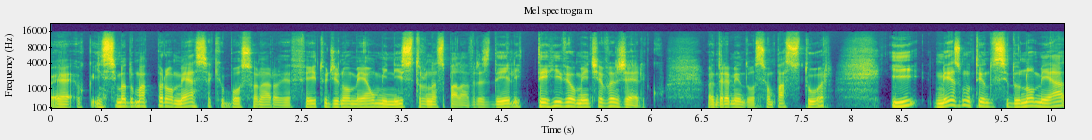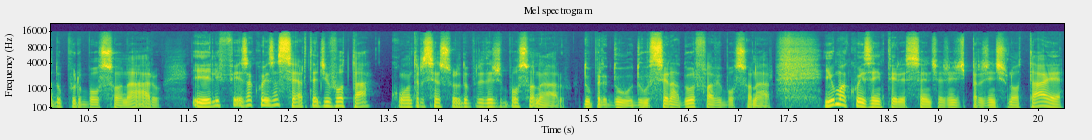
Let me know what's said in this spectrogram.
é, em cima de uma promessa que o Bolsonaro havia feito de nomear um ministro, nas palavras dele, terrivelmente evangélico. O André Mendonça é um pastor e, mesmo tendo sido nomeado por Bolsonaro, ele fez a coisa certa de votar contra a censura do presidente Bolsonaro, do, do, do senador Flávio Bolsonaro. E uma coisa interessante para a gente notar é,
